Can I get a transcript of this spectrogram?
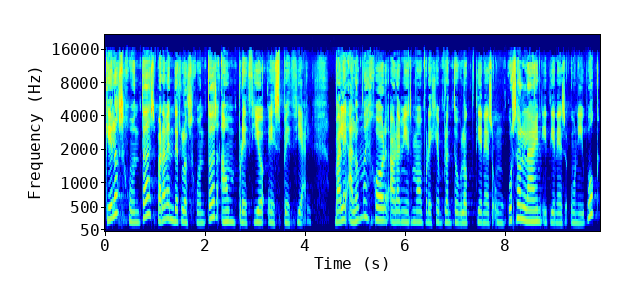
que los juntas para venderlos juntos a un precio especial. ¿Vale? A lo mejor ahora mismo, por ejemplo, en tu blog tienes un curso online y tienes un ebook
